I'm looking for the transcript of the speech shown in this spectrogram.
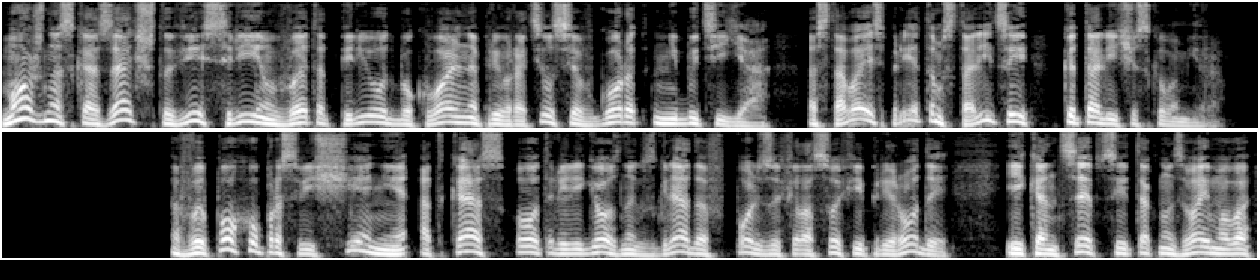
Можно сказать, что весь Рим в этот период буквально превратился в город небытия, оставаясь при этом столицей католического мира. В эпоху просвещения отказ от религиозных взглядов в пользу философии природы и концепции так называемого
